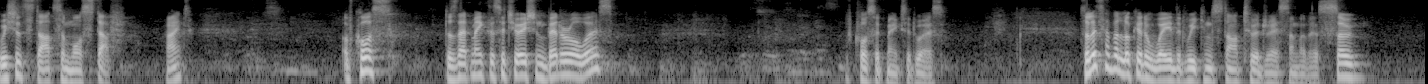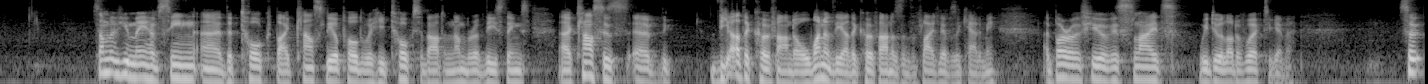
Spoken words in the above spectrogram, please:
we should start some more stuff, right? Of course, does that make the situation better or worse? Of course it makes it worse. So let's have a look at a way that we can start to address some of this. So some of you may have seen uh, the talk by Klaus Leopold where he talks about a number of these things. Uh, Klaus is uh, the, the, other co-founder, or one of the other co-founders of the Flight Levels Academy. I borrow a few of his slides. We do a lot of work together. So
